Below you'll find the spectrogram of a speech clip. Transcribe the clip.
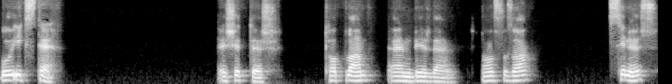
UXT eşittir. Toplam n1'den sonsuza sinüs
